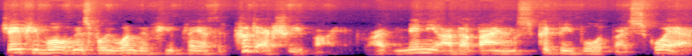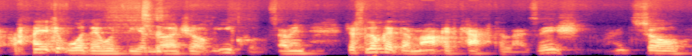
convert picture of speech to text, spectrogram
J.P. Morgan is probably one of the few players that could actually buy it, right? Many other banks could be bought by Square, right? Or there would be a merger of equals. I mean, just look at the market capitalization, right? So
